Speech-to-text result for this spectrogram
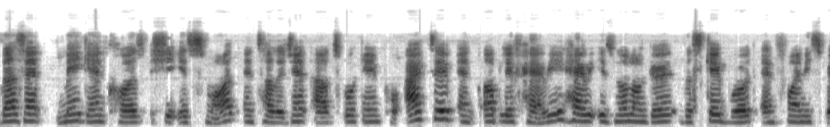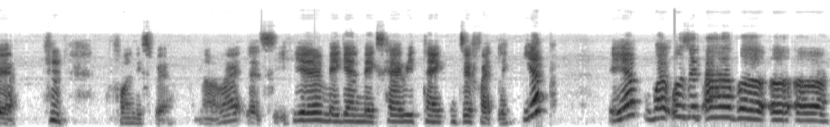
Doesn't Meghan cause she is smart, intelligent, outspoken, proactive, and uplift Harry. Harry is no longer the scapegoat and funny spare. funny spare. All right, let's see here. Meghan makes Harry think differently. Yep. Yep. What was it? I have a, a, a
